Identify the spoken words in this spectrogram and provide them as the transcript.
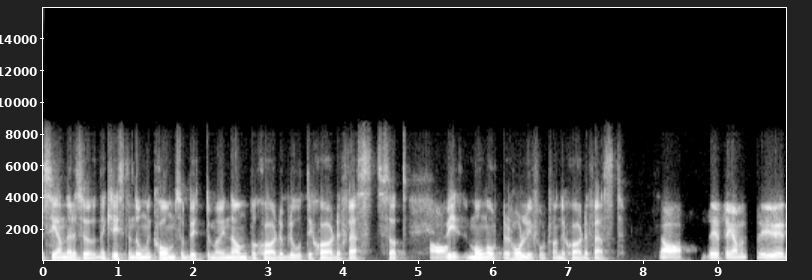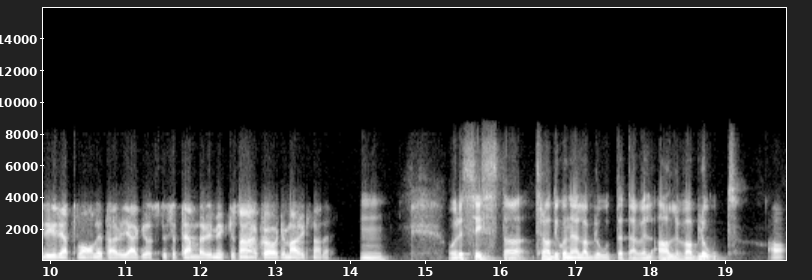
senare så när kristendomen kom så bytte man ju namn på skördeblot till skördefest. Så att Ja, vi, många orter håller ju fortfarande skördefest. ja det, är, det, är det är rätt vanligt här i augusti, september. Det är mycket sådana här skördemarknader. Mm. Och det sista traditionella blotet är väl alvablot? Ja.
